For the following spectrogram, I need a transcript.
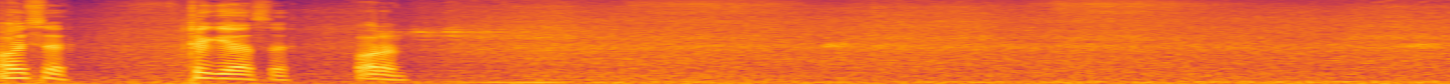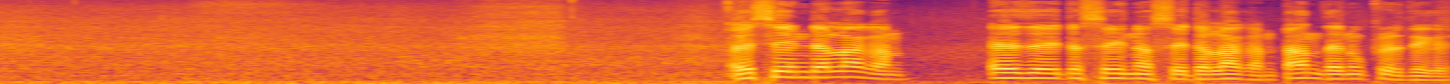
হয়েছে ঠিকই আছে করেন এই চেইনটা লাগান। এই যে এটা চেইন আছে, এটা লাগান। টান দেন উপরের দিকে।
